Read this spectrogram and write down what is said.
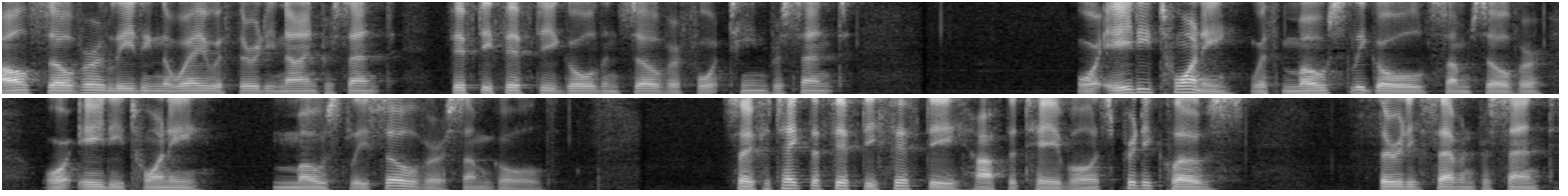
all silver leading the way with 39%, 50 50 gold and silver 14%, or 80 20 with mostly gold, some silver, or 80 20 mostly silver, some gold. So if you take the 50 50 off the table, it's pretty close. 37%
